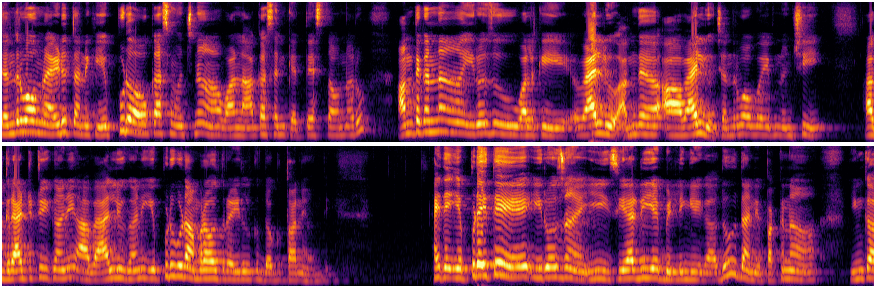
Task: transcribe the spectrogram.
చంద్రబాబు నాయుడు తనకి ఎప్పుడు అవకాశం వచ్చినా వాళ్ళని ఆకాశానికి ఎత్తేస్తూ ఉన్నారు. అంతకన్నా ఈరోజు వాళ్ళకి వాల్యూ అంద ఆ వాల్యూ చంద్రబాబు వైపు నుంచి ఆ గ్రాటిట్యూడ్ కానీ ఆ వాల్యూ కానీ ఎప్పుడు కూడా అమరావతి రైతులకు దక్కుతానే ఉంది. అయితే ఎప్పుడైతే ఈ రోజున ఈ సిఆర్డీఏ బిల్డింగే కాదు దాని పక్కన ఇంకా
